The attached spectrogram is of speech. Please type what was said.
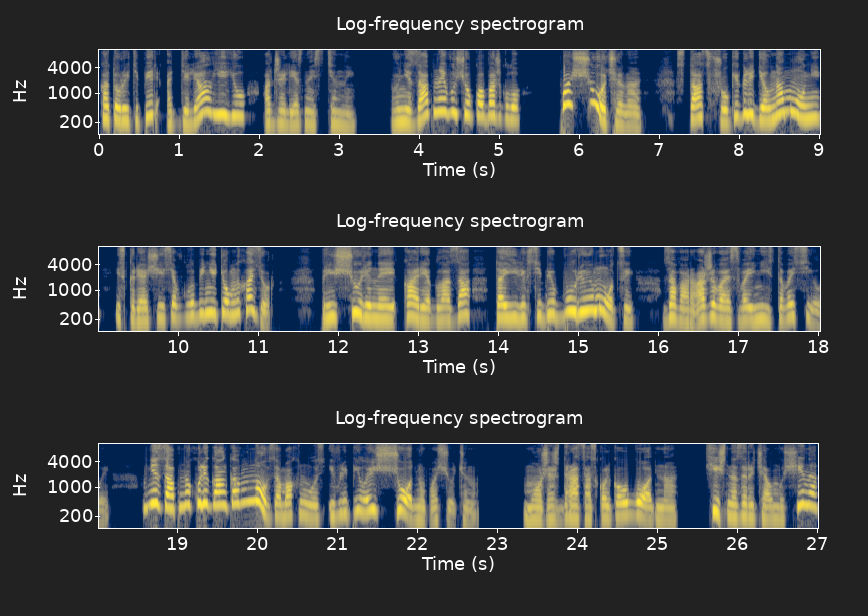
который теперь отделял ее от железной стены. Внезапно его щеку обожгло. «Пощечина!» Стас в шоке глядел на молнии, искрящиеся в глубине темных озер. Прищуренные карие глаза таили в себе бурю эмоций, завораживая своей неистовой силой. Внезапно хулиганка вновь замахнулась и влепила еще одну пощечину. «Можешь драться сколько угодно!» — хищно зарычал мужчина,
